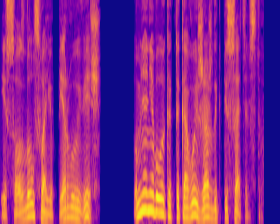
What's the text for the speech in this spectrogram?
и создал свою первую вещь. У меня не было как таковой жажды к писательству.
